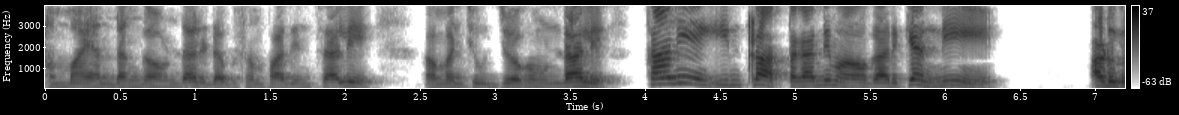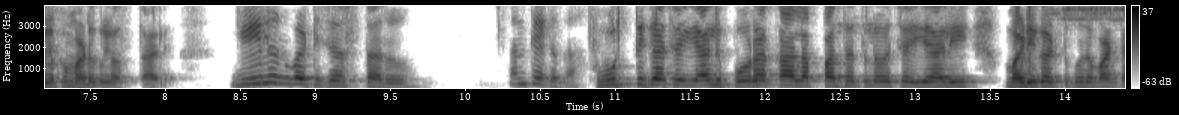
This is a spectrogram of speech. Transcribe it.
అమ్మాయి అందంగా ఉండాలి డబ్బు సంపాదించాలి మంచి ఉద్యోగం ఉండాలి. కానీ ఇంట్లో అత్తగారిని మామగారికి అన్నీ అడుగులకు మడుగులు వస్తాయి వీలుని బట్టి చేస్తారు? అంతే కదా? పూర్తిగా చేయాలి పూర్వకాల పద్ధతిలో చేయాలి మడిగట్టుకుని వంట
